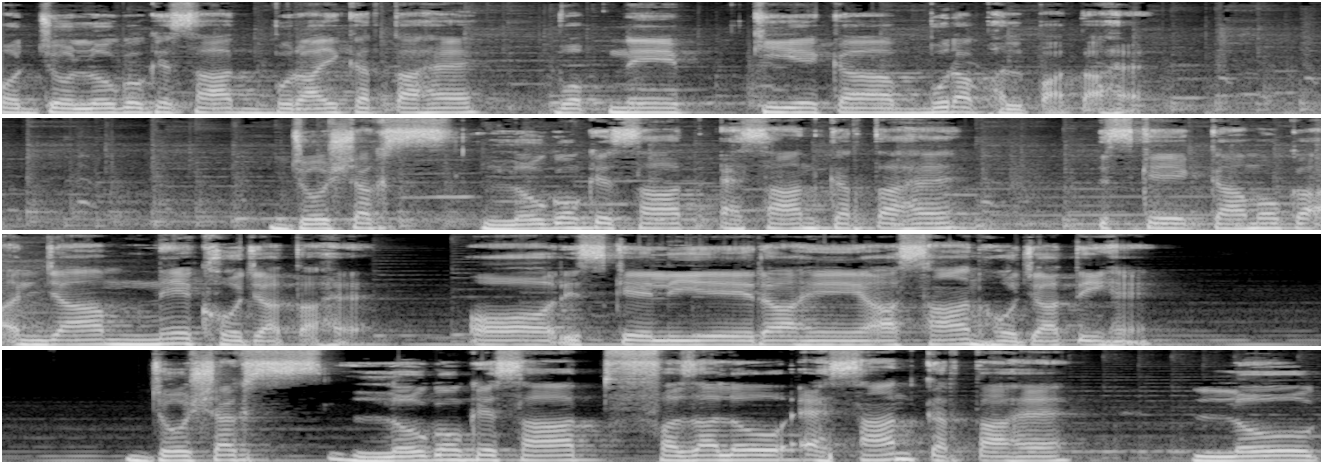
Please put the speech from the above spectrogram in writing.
और जो लोगों के साथ बुराई करता है, वो अपने किए का बुरा फल पाता है। जो शख्स लोगों के साथ एहसान करता है, इसके कामों का अंजाम नेक हो जाता है और इसके लिए राहें आसान हो जाती हैं। जो शख्स लोगों के साथ फजल व एहसान करता है, लोग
